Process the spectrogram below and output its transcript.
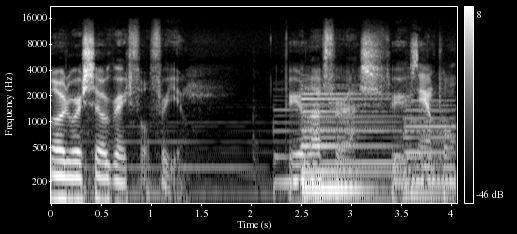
Lord, we're so grateful for you, for your love for us, for your example,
